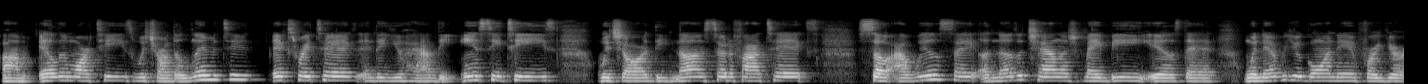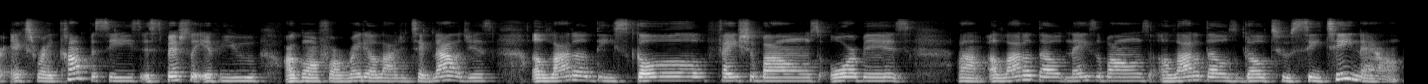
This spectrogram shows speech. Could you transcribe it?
um, LMRTs, which are the limited x-ray techs, and then you have the NCTs, which are the non-certified techs. So I will say another challenge may be is that whenever you're going in for your x-ray competencies, especially if you are going for a radiologic technologist, a lot of the skull, facial bones, orbits, um, a lot of those nasal bones, a lot of those go to CT now.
